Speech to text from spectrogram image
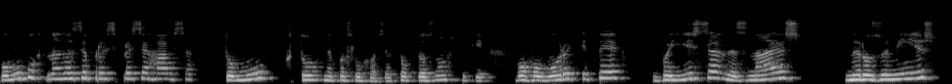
Бог на це присягався, тому хто не послухався. Тобто, знову ж таки, Бог говорить, і ти боїшся, не знаєш, не розумієш,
